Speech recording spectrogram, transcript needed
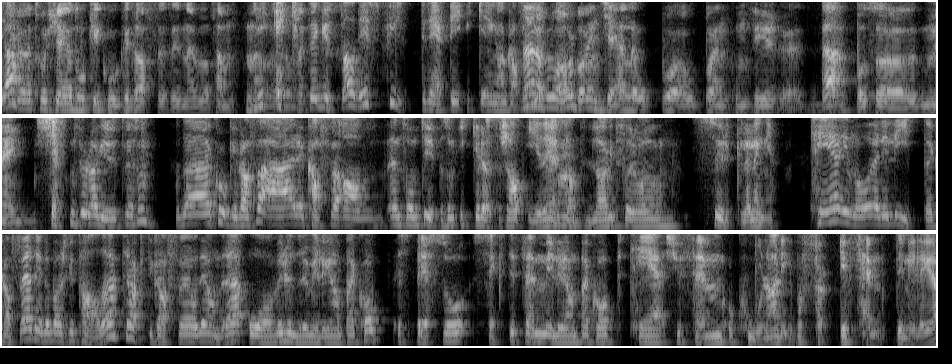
Ja. Jeg tror ikke jeg har drukket kokekaffe siden jeg var 15. De eller ekte gutta de filtrerte ikke engang Nei, for da var jo bare en kjele oppå, opp en komfyr, Ja. og så med Kjeften full av grut, liksom. Og det er, kokekaffe er kaffe av en sånn type som ikke løser seg opp i det hele tatt. Lagd for å surkle lenge. Te inneholder veldig lite kaffe. Jeg tenkte jeg bare skulle ta det. Traktekaffe og de andre er over 100 mg per kopp. Espresso 65 mg per kopp. Te 25 og cola ligger på 40-50 mg.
